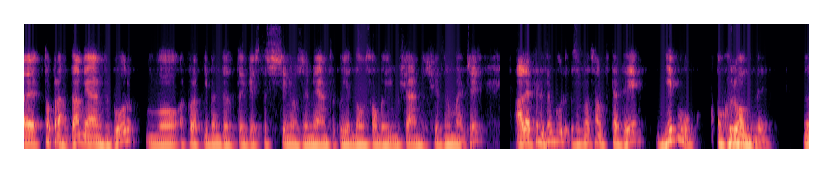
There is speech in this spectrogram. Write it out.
E, To prawda, miałem wybór, bo akurat nie będę tutaj, wiesz, też ściemiał, że miałem tylko jedną osobę i musiałem się z nią męczyć, ale ten wybór, zaznaczam wtedy, nie był ogromny. No,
